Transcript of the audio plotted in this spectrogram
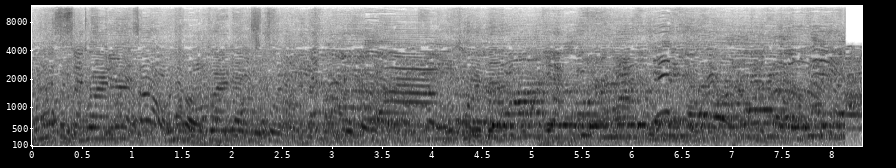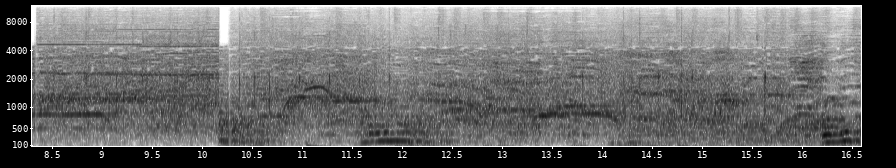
What happened to Brian Knight? What happened to Brian Knight school? They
